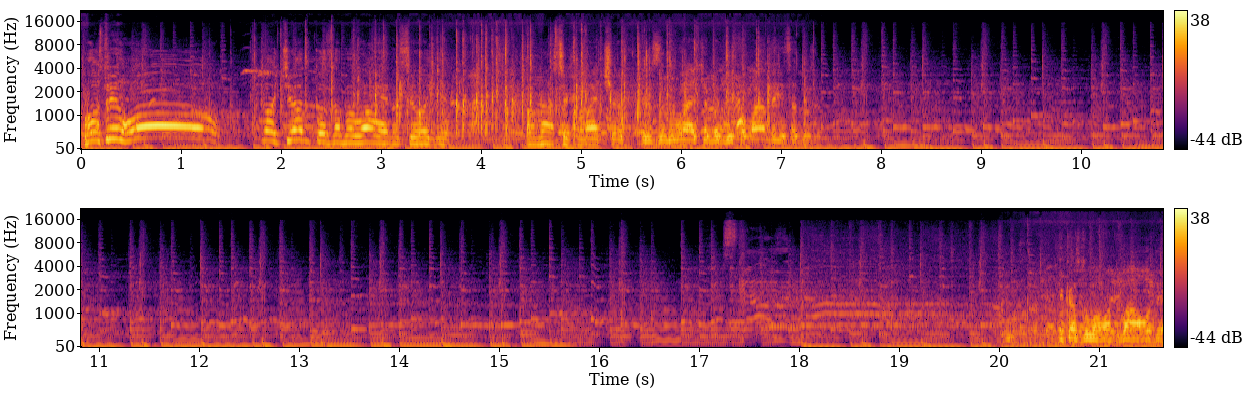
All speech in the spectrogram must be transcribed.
Простріл. Гол! Ткаченко забиває на сьогодні. У наших матчах забивають обидві команди і це дуже. Яка здолала 2-1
